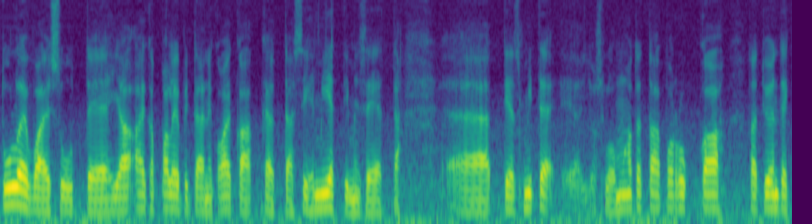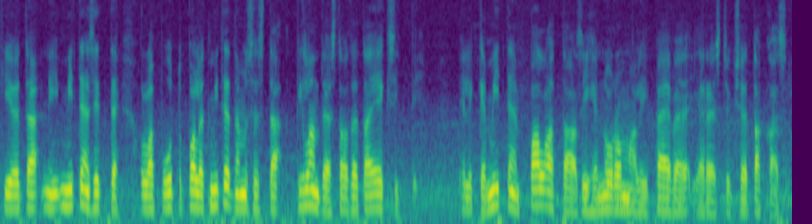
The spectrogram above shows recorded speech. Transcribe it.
tulevaisuuteen ja aika paljon pitää niin aikaa käyttää siihen miettimiseen, että ää, miten, jos lomautetaan porukkaa tai työntekijöitä, niin miten sitten, ollaan puhuttu paljon, että miten tämmöisestä tilanteesta otetaan eksitti. Eli miten palataan siihen normaaliin päiväjärjestykseen takaisin.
